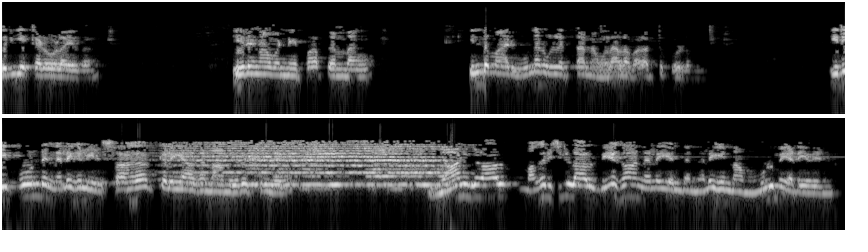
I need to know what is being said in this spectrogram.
பெரிய கடவுளாயிருவாங்க இருநாவண்ணை பார்த்திருந்தாங்க இந்த மாதிரி உணர்வுகளைத்தான் அவங்களால வளர்த்துக் கொள்ள முடியும். இதை போன்ற நிலைகளில் சகாக்களையாக நாம் இருக்கின்றோம். ஞானிகளால் மகரிஷிகளால் வேகா நிலை என்ற நிலையை நாம் முழுமையடைய வேண்டும்.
